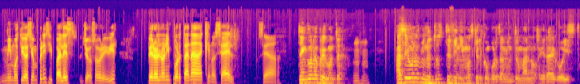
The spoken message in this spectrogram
Mi motivación principal es yo sobrevivir, pero a él no le importa nada que no sea él. O sea, Tengo una pregunta. Hace unos minutos definimos que el comportamiento humano era egoísta.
